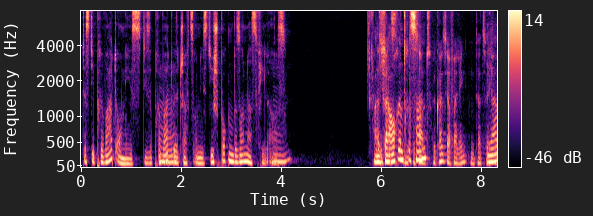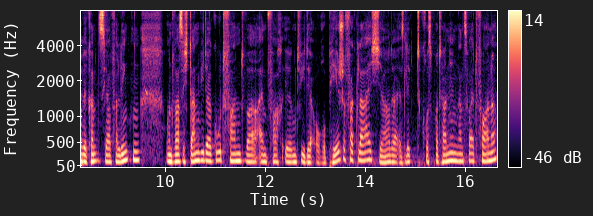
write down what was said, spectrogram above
dass die Privatunis, diese Privatwirtschaftsunis, die spucken besonders viel aus. Fand Also ich auch interessant. Wir können es ja verlinken tatsächlich. Ja, wir könnten es ja verlinken. Und was ich dann wieder gut fand, war einfach irgendwie der europäische Vergleich. Ja, da es liegt Großbritannien ganz weit vorne.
